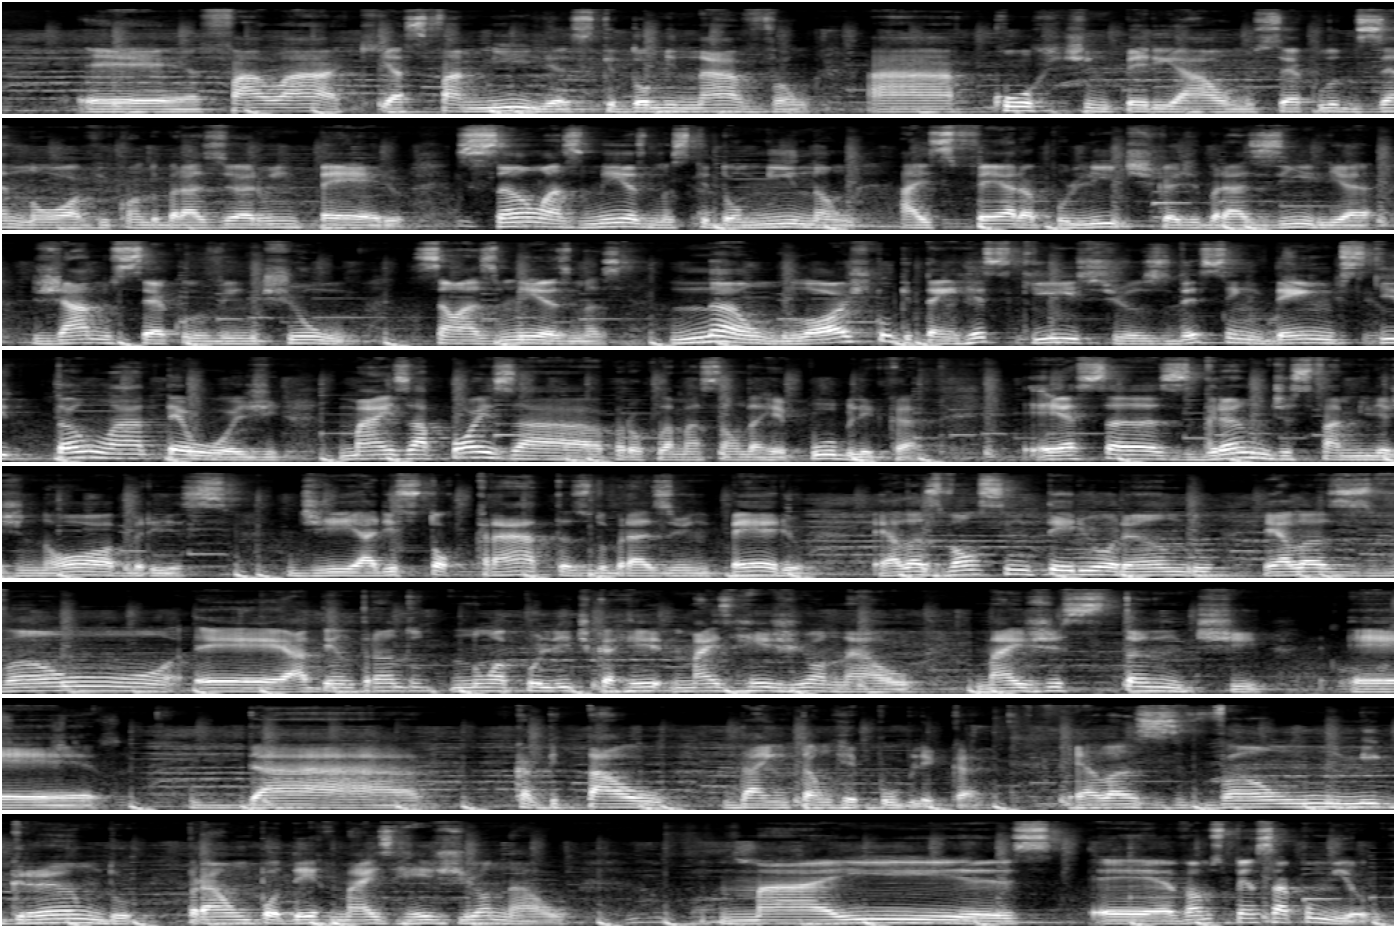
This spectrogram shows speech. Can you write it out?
é, falar que as famílias que dominavam a corte imperial no século XIX, quando o Brasil era um império, são as mesmas que dominam a esfera política de Brasília já no século XXI? São as mesmas? Não, lógico que tem resquícios, descendentes que estão lá até hoje, mas após a proclamação da República, essas grandes famílias de nobres, de aristocratas do Brasil Império, elas vão se interiorando, elas vão é, adentrando numa política re mais regional, mais distante é, da capital da então República. Elas vão migrando para um poder mais regional. Mas é, vamos pensar comigo.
